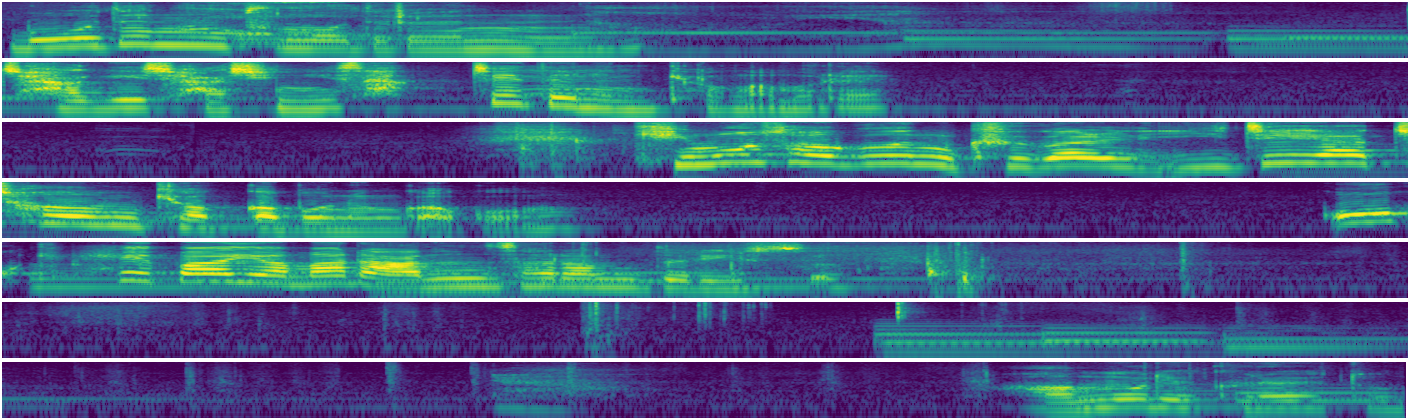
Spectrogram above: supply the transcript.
모든 부모들은 자기 자신이 삭제되는 경험을 해. 김호석은 그걸 이제야 처음 겪어보는 거고 꼭 해봐야만 아는 사람들이 있어. 아무리 그래도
